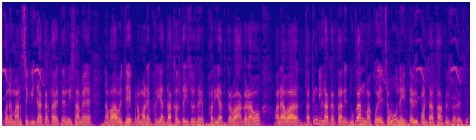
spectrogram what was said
લોકોને માનસિક ઈજા કરતા હોય તેની સામે નવા વિધેયક પ્રમાણે ફરિયાદ દાખલ થઈ જશે. ફરિયાદ કરવા આગળ આવો અને આવા તતિંગ લીલા કરતાની દુકાનમાં કોઈ જવું નહીં તેવી પણ જાથા અપીલ કરે છે.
